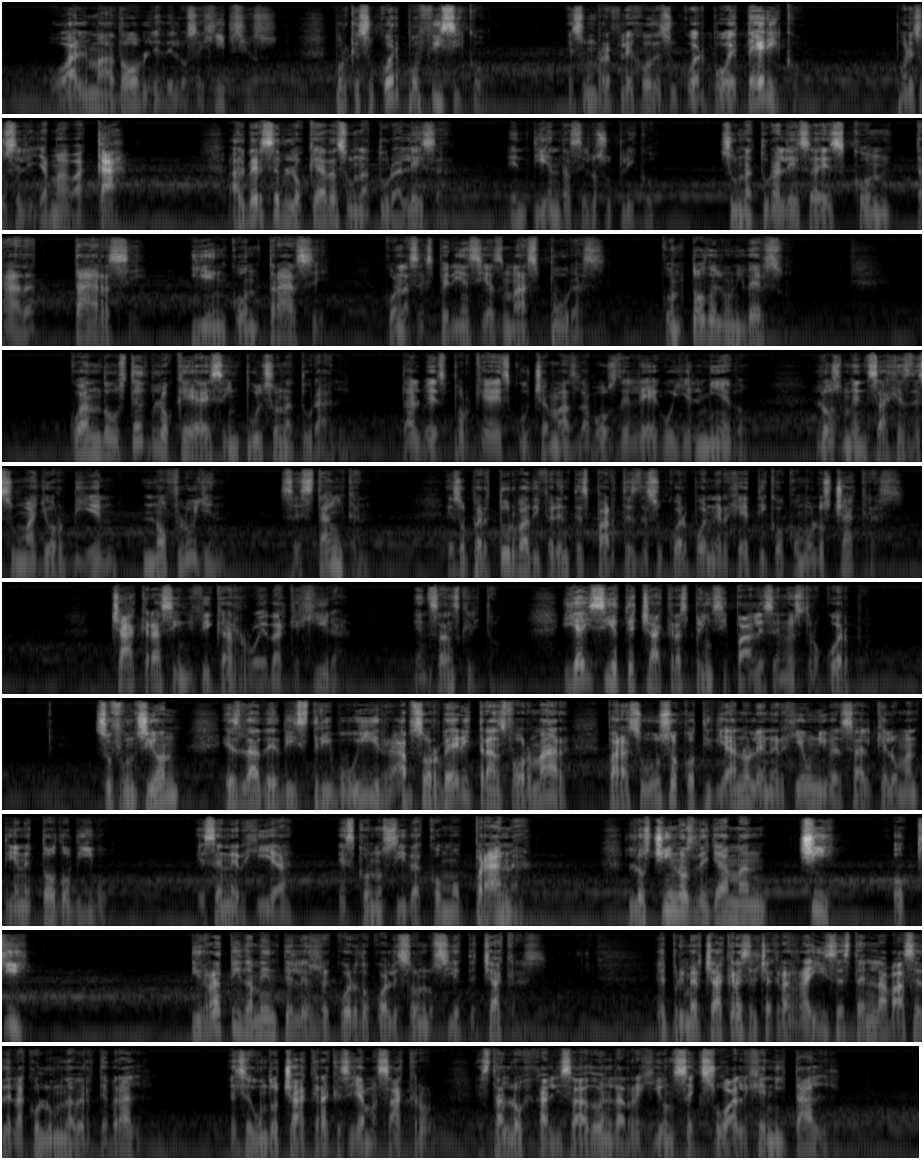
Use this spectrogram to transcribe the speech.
o alma doble de los egipcios porque su cuerpo físico es un reflejo de su cuerpo etérico. Por eso se le llamaba Ka. Al verse bloqueada su naturaleza, entienda, se lo suplico, su naturaleza es contradatarse y encontrarse con las experiencias más puras, con todo el universo. Cuando usted bloquea ese impulso natural, tal vez porque escucha más la voz del ego y el miedo, los mensajes de su mayor bien no fluyen, se estancan. Eso perturba diferentes partes de su cuerpo energético como los chakras. Chakra significa rueda que gira en sánscrito. Y hay siete chakras principales en nuestro cuerpo. Su función es la de distribuir, absorber y transformar para su uso cotidiano la energía universal que lo mantiene todo vivo. Esa energía es conocida como prana. Los chinos le llaman chi o ki. Y rápidamente les recuerdo cuáles son los siete chakras. El primer chakra es el chakra raíz, está en la base de la columna vertebral. El segundo chakra, que se llama sacro, está localizado en la región sexual genital.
